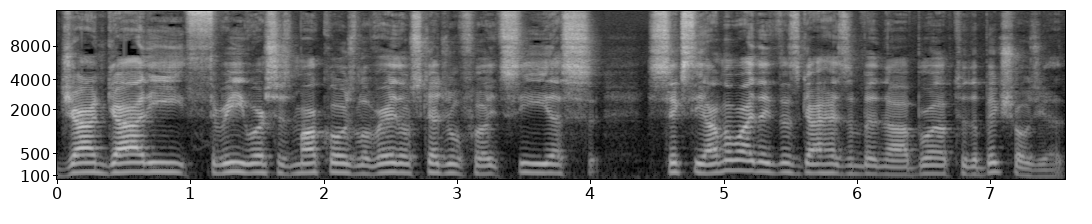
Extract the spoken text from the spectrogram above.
John Gotti, 3 versus Marcos Laredo scheduled for CES 60. I don't know why they, this guy hasn't been uh, brought up to the big shows yet.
